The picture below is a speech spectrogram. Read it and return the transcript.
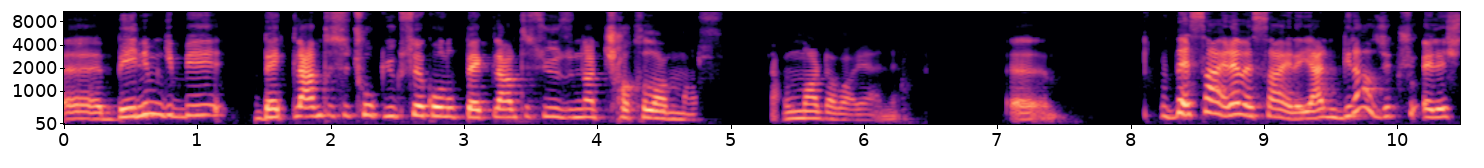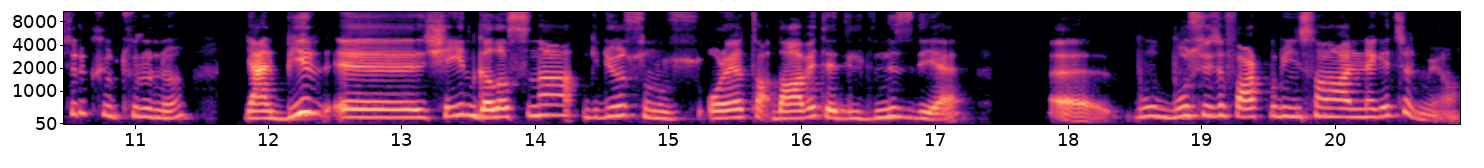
E, benim gibi beklentisi çok yüksek olup beklentisi yüzünden çakılanlar. Yani onlar da var yani. Ee, vesaire vesaire. Yani birazcık şu eleştiri kültürünü yani bir e, şeyin galasına gidiyorsunuz oraya davet edildiniz diye e, bu bu sizi farklı bir insan haline getirmiyor.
